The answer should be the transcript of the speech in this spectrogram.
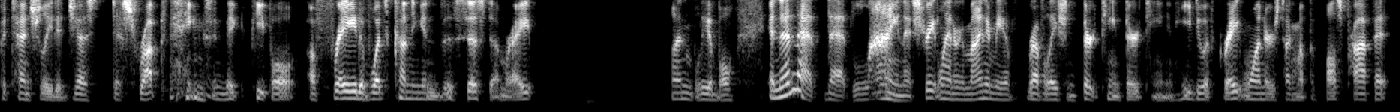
potentially to just disrupt things and make people afraid of what's coming into the system right unbelievable and then that that line that straight line reminded me of revelation 13 13 and he doeth great wonders talking about the false prophet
